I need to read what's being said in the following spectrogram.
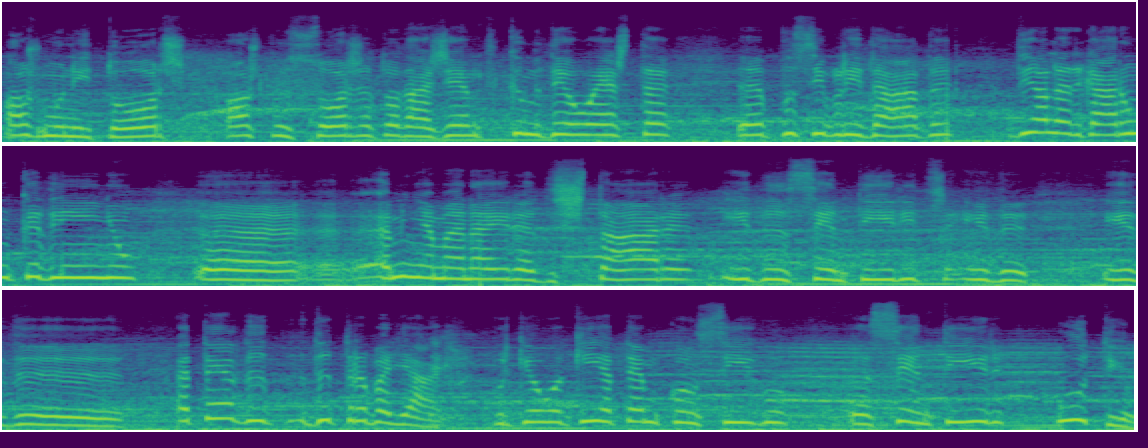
aos monitores, aos professores, a toda a gente que me deu esta uh, possibilidade de alargar um bocadinho uh, a minha maneira de estar e de sentir e de, e de, e de até de, de, trabalhar, porque eu aqui até me consigo uh, sentir útil,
